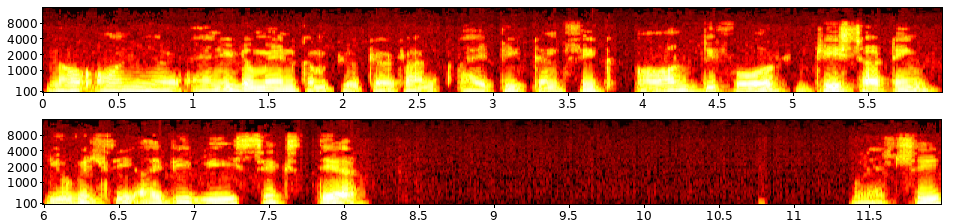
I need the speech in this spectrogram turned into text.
Now on your any domain computer run ipconfig all before restarting you will see IPv6 there. Let's see.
